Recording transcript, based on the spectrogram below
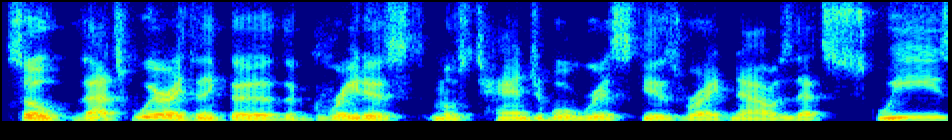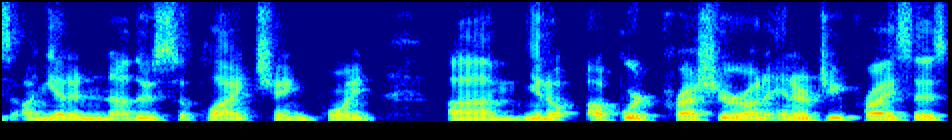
So that's where I think the, the greatest, most tangible risk is right now is that squeeze on yet another supply chain point. Um, you know, upward pressure on energy prices,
